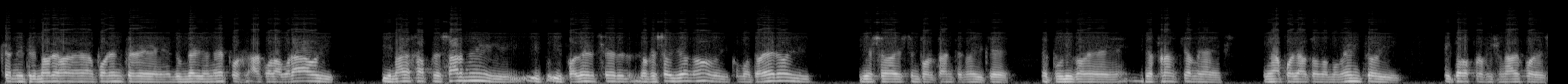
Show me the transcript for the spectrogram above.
que mi primer oponente de, de un Berlionet pues ha colaborado y, me ha dejado expresarme y poder ser lo que soy yo, ¿no? Y como torero y, y eso es importante, ¿no? Y que el público de, de Francia me, me ha apoyado a todo momento y, y todos los profesionales pues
